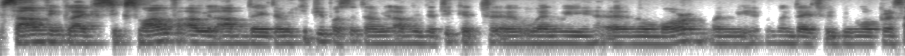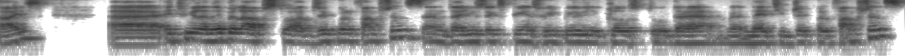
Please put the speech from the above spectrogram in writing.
something like six months, I will update. I will keep you posted. I will update the ticket uh, when we uh, know more, when we when dates will be more precise. Uh, it will enable apps to add JQL functions, and the user experience will be really close to the native JQL functions.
